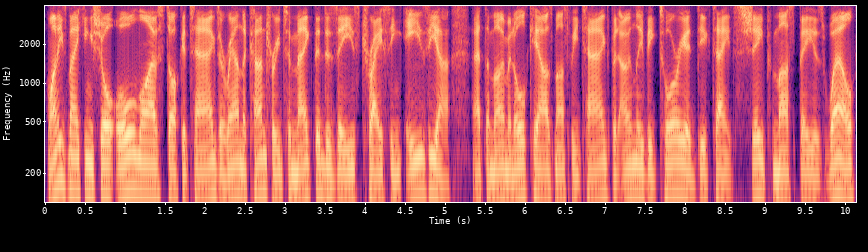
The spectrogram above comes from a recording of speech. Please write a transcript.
One is making sure all livestock are tagged around the country to make the disease tracing easier. At the moment, all cows must be tagged, but only Victoria dictates sheep must be as well.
